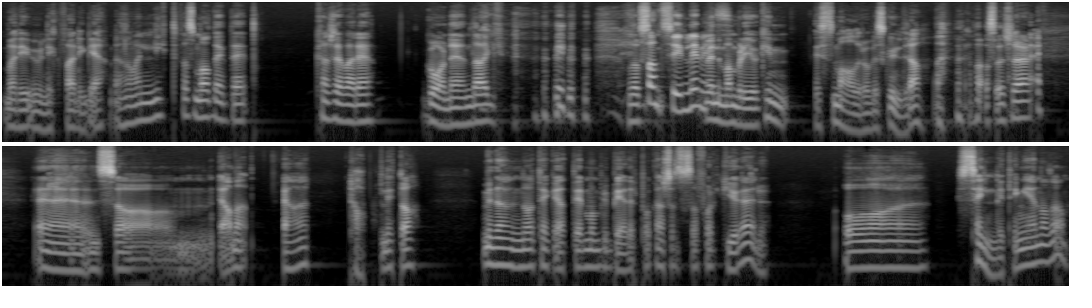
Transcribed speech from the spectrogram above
bare i ulik farge, men som var litt for små. Tenkte jeg kanskje jeg bare går ned en dag. Da- Sannsynligvis. men man blir jo ikke smalere over skuldra av seg sjøl. Eh, så mm, ja da, jeg har tapt litt da. Men da, nå tenker jeg at det må bli bedre på kanskje sånn som folk gjør. Å selge ting igjen og sånn.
